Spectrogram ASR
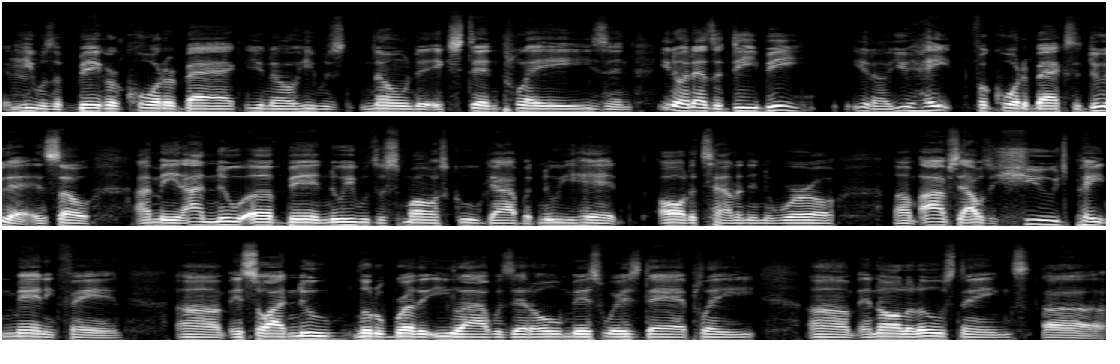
And Mm. he was a bigger quarterback. You know, he was known to extend plays, and you know, and as a DB, you know, you hate for quarterbacks to do that. And so, I mean, I knew of Ben, knew he was a small school guy, but knew he had all the talent in the world. Um, obviously, I was a huge Peyton Manning fan, um, and so I knew little brother Eli was at Ole Miss where his dad played, um, and all of those things. Uh,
